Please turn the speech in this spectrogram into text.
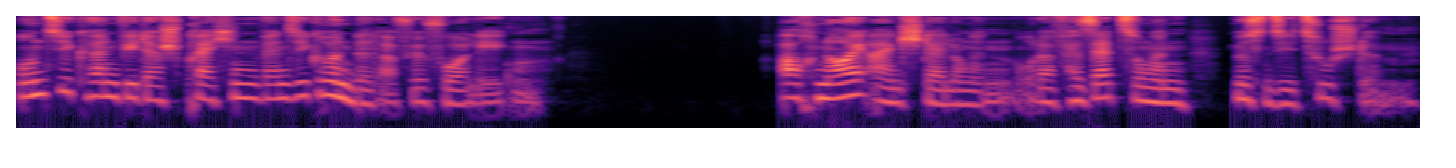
Und sie können widersprechen, wenn sie Gründe dafür vorlegen. Auch Neueinstellungen oder Versetzungen müssen sie zustimmen.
